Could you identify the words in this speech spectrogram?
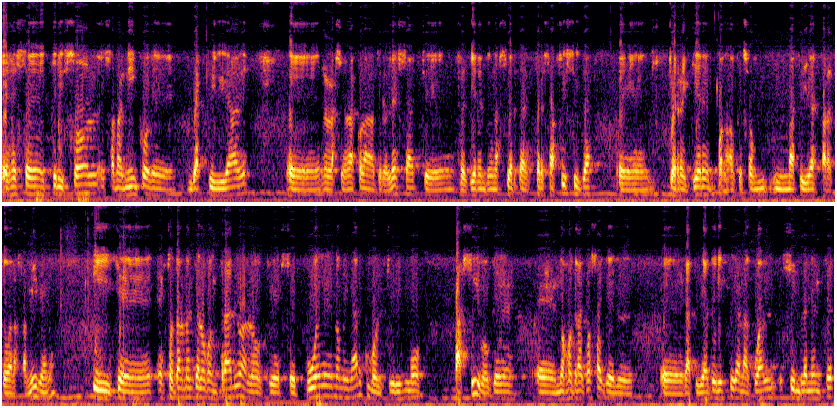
es ese crisol, ese abanico de, actividades eh, relacionadas con la naturaleza que requieren de una cierta destreza física, eh, que requieren, bueno, que son actividades para toda la familia, ¿no? Y que es totalmente lo contrario a lo que se puede denominar como el turismo pasivo, que eh, no es otra cosa que la actividad turística en la cual simplemente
